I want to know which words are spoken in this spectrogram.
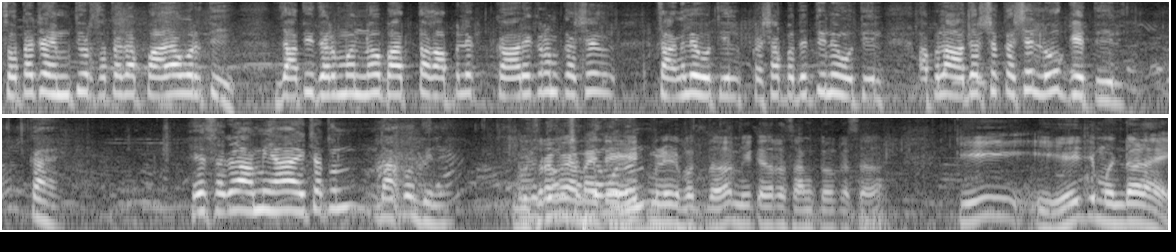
स्वतःच्या हिमतीवर स्वतःच्या पायावरती जाती धर्म न बाधता आपले कार्यक्रम कसे चांगले होतील कशा पद्धतीने होतील आपला आदर्श कसे लोक घेतील काय? हे सगळं आम्ही ह्या ह्याच्यातून दाखवून दिले. दुसरं काय माहिती आहे? एक मिनिट फक्त. मी जरा सांगतो कसं? की हे जे मंडळ आहे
